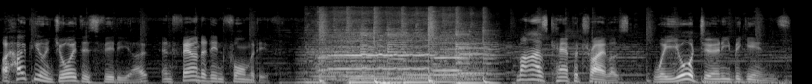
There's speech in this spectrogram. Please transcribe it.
I hope you enjoyed this video and found it informative. Mars Camper Trailers, where your journey begins.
